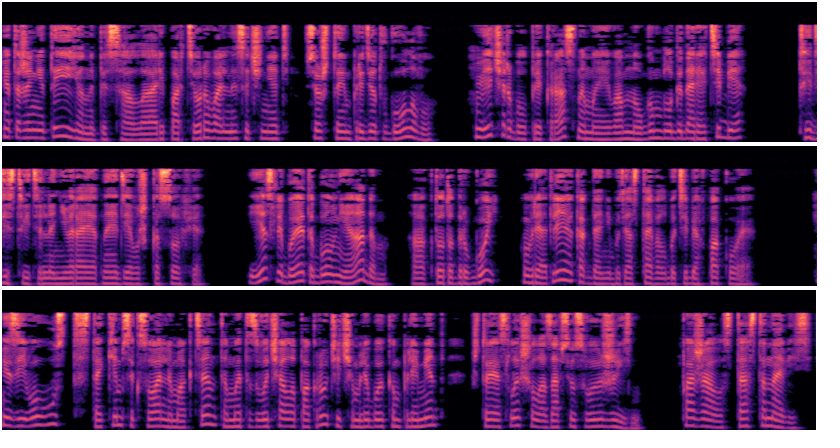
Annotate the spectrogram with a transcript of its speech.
Это же не ты ее написала, а репортеры вольны сочинять все, что им придет в голову. Вечер был прекрасным и во многом благодаря тебе. Ты действительно невероятная девушка, Софья. Если бы это был не Адам, а кто-то другой, вряд ли я когда-нибудь оставил бы тебя в покое. Из его уст с таким сексуальным акцентом это звучало покруче, чем любой комплимент, что я слышала за всю свою жизнь. Пожалуйста, остановись,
